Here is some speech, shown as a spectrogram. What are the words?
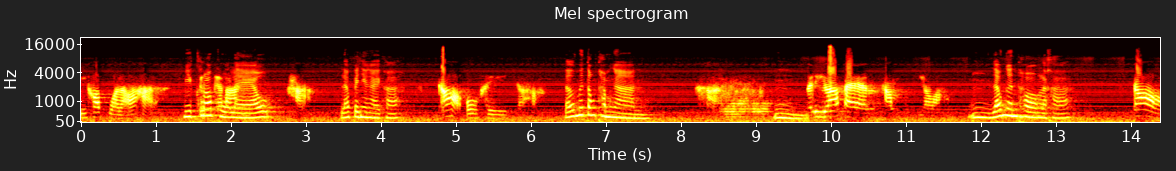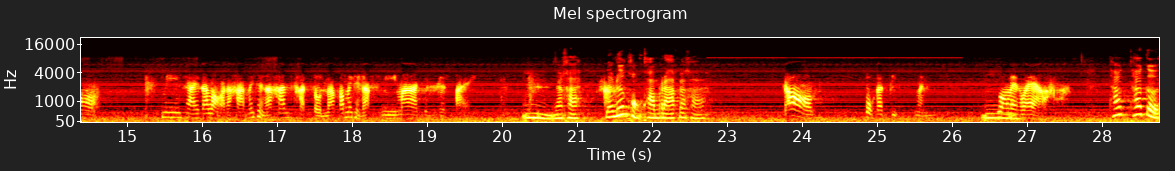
มีครอบครัวแล้วอะค่ะ มีครอบครัวแล้วค่ะ แล้วเป็นยังไงคะ ก็โอเคอะค่ะแล้วไม่ต้องทำงาน ค่ะอืมพอดีว่าแฟนทำคนเดียวอะอืมแล้วเงินทองล่ะคะ ก็มีใช้ตลอดนะคะ ไม่ถึงกับขั้นขัดสนแล้วก็ไม่ถึงกับมีมากจนเกินไป อืมนะคะ แล้วเรื่องของความรักอะคะก็ปกติเหมือนอืมช่วงแรกๆอะค่ะ ถ้าถ้าเกิด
